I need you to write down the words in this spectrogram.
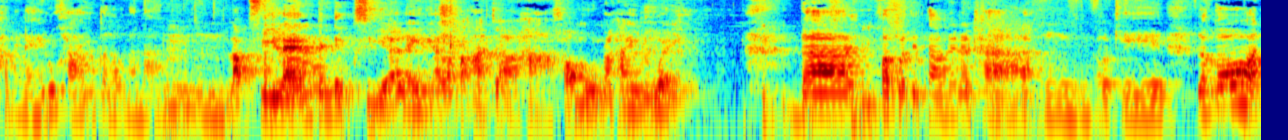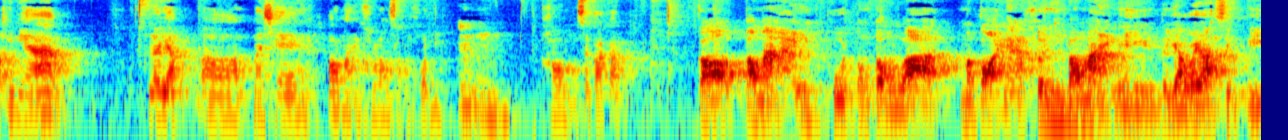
ทำยังไงให้ลูกค้าอยู่กับเรานานอืมๆอืมรับฟรีแลนซ์เป็นเด็กเสียอะไรเงี้ยเราก็อาจจะหาข้อมูลมาให้ด้วย ได้ฝากกดติดตามด้วยนะคะค่ะอืมโอเค แล้วก็ทีเนี้ยเราอยากเอ่อมาแชร์เป้าหมายของเราสองคน อืมอืมของสกอตกับ ก็เป้าหมายพูดตรงๆว่าเมื่อก่อนเนี้ยเคยมีเป้าหมายในระยะเวลา 10 ปี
